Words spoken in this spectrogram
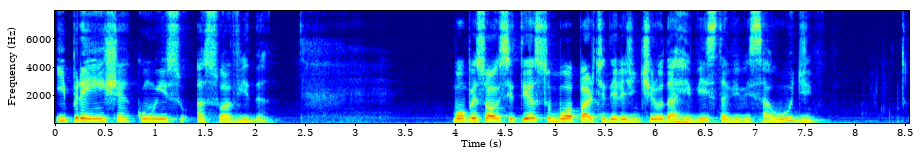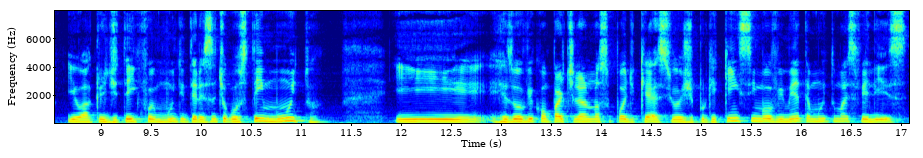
e preencha com isso a sua vida. Bom, pessoal, esse texto, boa parte dele a gente tirou da revista Viva e Saúde. Eu acreditei que foi muito interessante, eu gostei muito e resolvi compartilhar no nosso podcast hoje, porque quem se movimenta é muito mais feliz.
